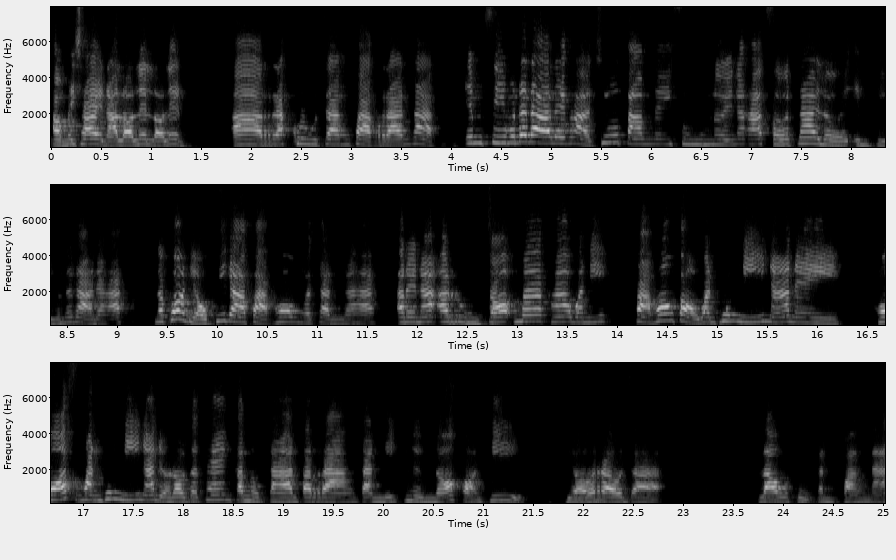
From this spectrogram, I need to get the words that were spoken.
เอาไม่ใช่นะล้อเล่นล้อเล่น อ่ารักครูจังฝากร้านค่ะ MC วรรดาเลยค่ะ ชื่อตามในซูมเลยนะคะเซิร์ชได้เลย MC วรรดานะคะ แล้วก็เดี๋ยวพี่ดาฝากห้องละกันนะคะอะไรนะอารมณ์เจาะมากค่ะ วันนี้ฝากห้องต่อวันพรุ่งนี้นะในคอร์สวันพรุ่งนี้นะ เดี๋ยวเราจะแจ้งกำหนดการตารางกันนิดนึงเนาะก่อนที่ เดี๋ยวเราจะเล่าสู่กันฟังนะ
